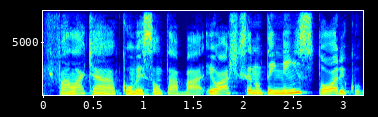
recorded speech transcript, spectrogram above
falar que a conversão tá baixa, eu acho que você não tem nem histórico.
